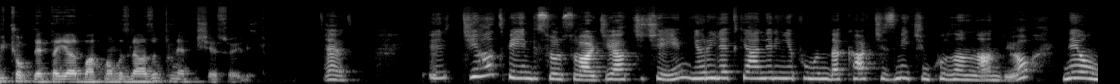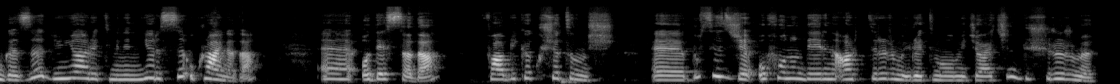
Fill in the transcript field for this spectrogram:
birçok detaya bakmamız lazım ki net bir şey söyleyelim. Evet. E, Cihat Bey'in bir sorusu var. Cihat Çiçek'in yarı iletkenlerin yapımında kart çizme için kullanılan diyor. Neon gazı dünya üretiminin yarısı Ukrayna'da, e, Odessa'da. Fabrika kuşatılmış. E, bu sizce o fonun değerini arttırır mı üretim olmayacağı için düşürür mü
